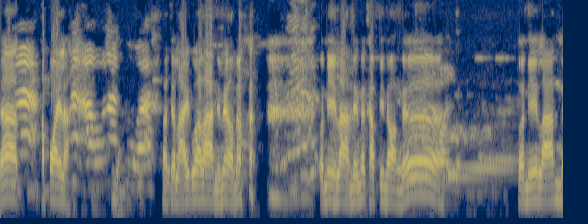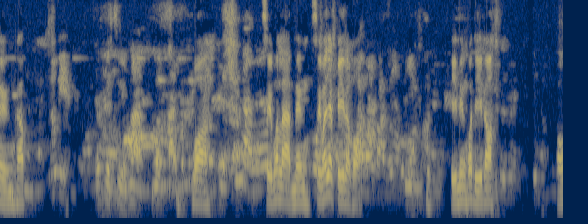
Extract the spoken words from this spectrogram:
ถ้าถ้าปล่อยล่ะอาจจะหลายกว่าล้านอยู่แล้วเนาะ ตอนนี้ล้านหนึ่งนะครับ พี่น้องเด้อตอนนี้ล้านหนึ่งครับแล้วจะเสียมากเมื่อขายมันว่าซื้อมาล้านหนึ่งซื้อมาจากปีละพอปีหนึ่งพอดีเนาะโอ้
